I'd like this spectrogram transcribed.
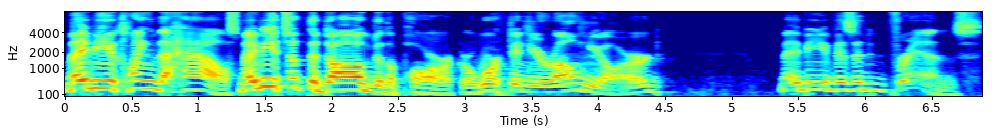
Maybe you cleaned the house. Maybe you took the dog to the park or worked in your own yard. Maybe you visited friends.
